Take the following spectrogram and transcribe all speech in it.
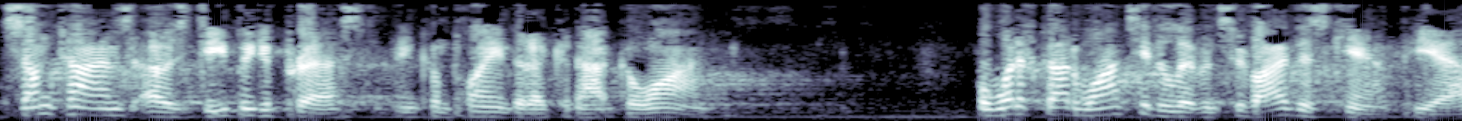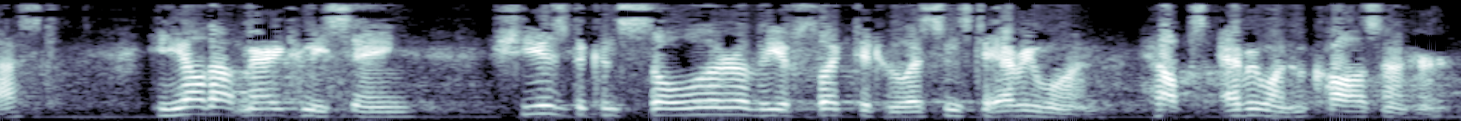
Sometimes I was deeply depressed and complained that I could not go on. But what if God wants you to live and survive this camp? He asked. He held out Mary to me saying, She is the consoler of the afflicted who listens to everyone, helps everyone who calls on her.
